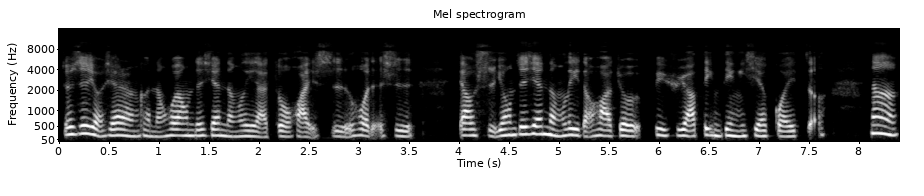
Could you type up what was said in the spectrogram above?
就是有些人可能会用这些能力来做坏事，或者是要使用这些能力的话，就必须要定定一些规则。那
